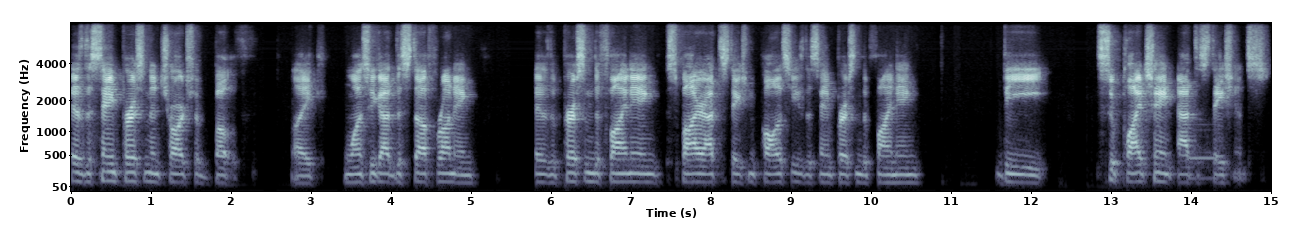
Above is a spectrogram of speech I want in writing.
is the same person in charge of both. Like once you got the stuff running, is the person defining Spire attestation policies the same person defining the supply chain attestations?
